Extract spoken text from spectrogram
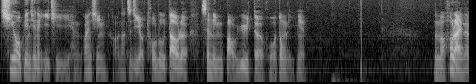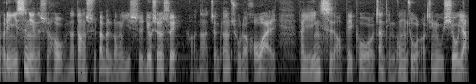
气候变迁的议题也很关心哦。那自己有投入到了森林保育的活动里面。那么后来呢，二零一四年的时候，那当时坂本龙一是六十二岁啊，那诊断出了喉癌，那也因此啊，被迫暂停工作了，进入休养。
